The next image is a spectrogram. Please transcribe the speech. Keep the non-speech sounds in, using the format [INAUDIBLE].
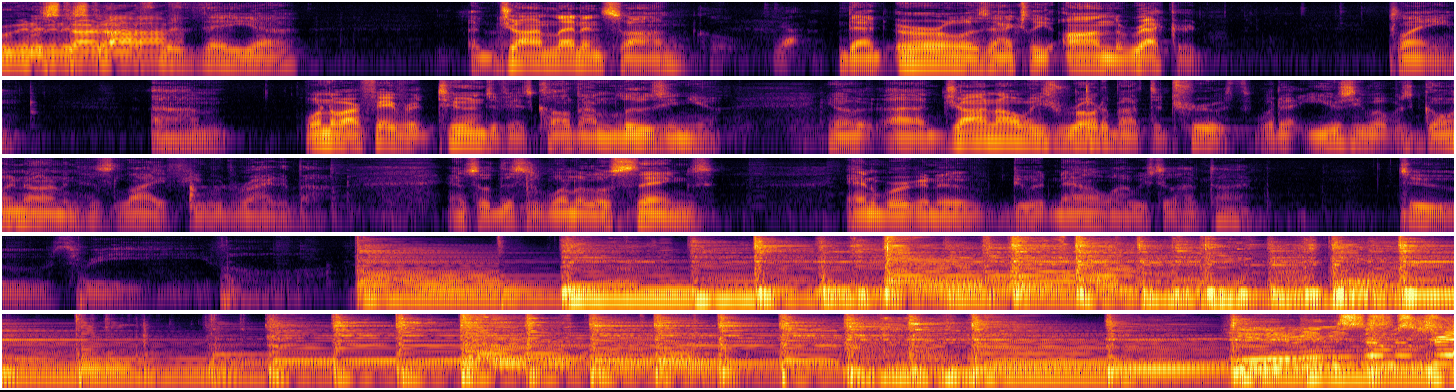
We're going to start, off with a, uh, a John Lennon song that Earl is actually on the record playing. Um, one of our favorite tunes of his called "I'm Losing You." You know, uh, John always wrote about the truth. What, usually, what was going on in his life, he would write about. And so, this is one of those things. And we're going to do it now while we still have time. Two, three, some stranger's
